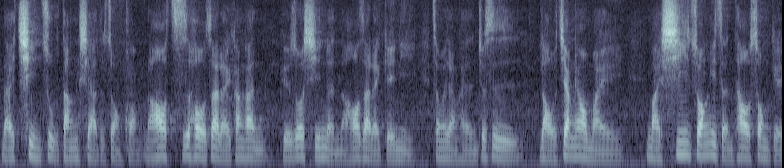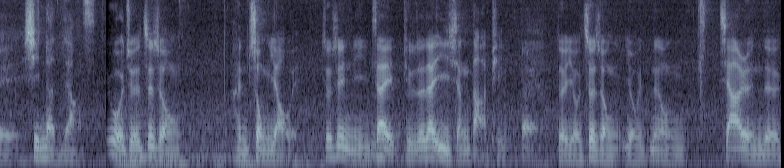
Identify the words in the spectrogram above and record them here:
来庆祝当下的状况，然后之后再来看看，比如说新人，然后再来给你怎么讲，可能就是老将要买买西装一整套送给新人这样子。因为我觉得这种很重要哎，就是你在比如说在异乡打拼，对，对，有这种有那种家人的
